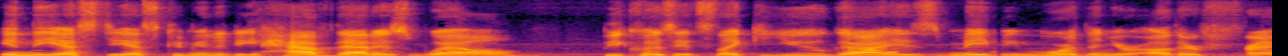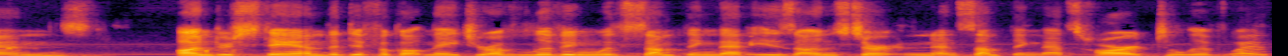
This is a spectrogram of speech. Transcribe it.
in the SDS community have that as well because it's like you guys maybe more than your other friends understand the difficult nature of living with something that is uncertain and something that's hard to live with.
